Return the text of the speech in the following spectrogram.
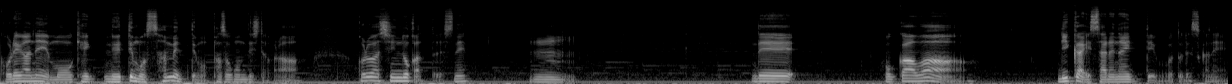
これがねもう寝ても覚めてもパソコンでしたからこれはしんどかったですね。うん。で他は理解されないっていうことですかね、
